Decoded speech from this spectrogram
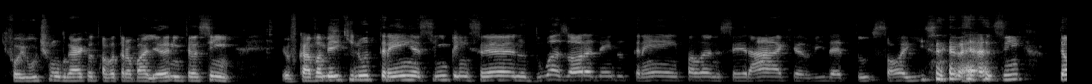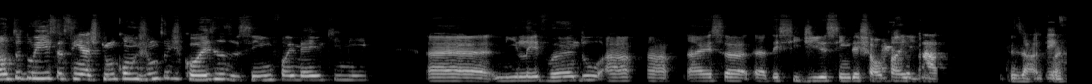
que foi o último lugar que eu estava trabalhando. Então, assim, eu ficava meio que no trem, assim, pensando, duas horas dentro do trem, falando, será que a vida é tudo só isso, né? Assim, então, tudo isso, assim, acho que um conjunto de coisas, assim, foi meio que me, uh, me levando a, a, a essa, a decidir, assim, deixar o país. Exato. Né?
